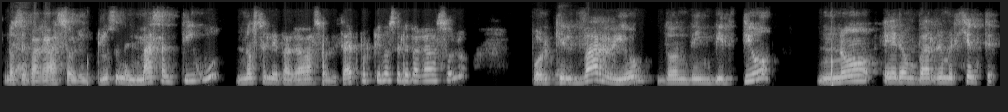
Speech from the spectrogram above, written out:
No se pagaba solo. Incluso en el más antiguo no se le pagaba solo. ¿Sabes por qué no se le pagaba solo? Porque el barrio donde invirtió no era un barrio emergente.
